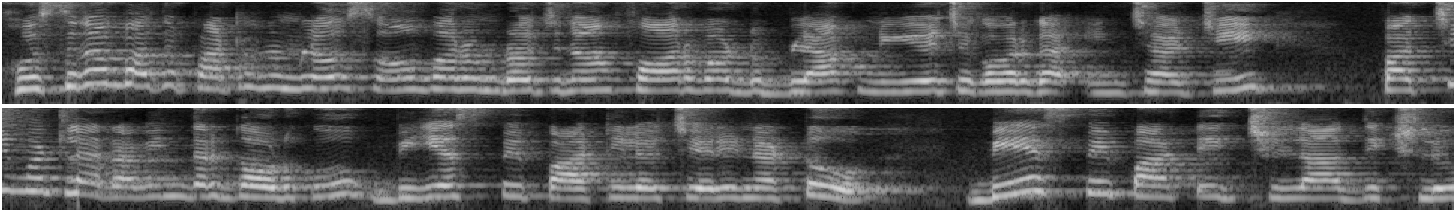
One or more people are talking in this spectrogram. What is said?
హుస్నాబాద్ పట్టణంలో సోమవారం రోజున ఫార్వర్డ్ బ్లాక్ నియోజకవర్గ ఇన్ఛార్జి పచ్చిమట్ల రవీందర్ గౌడ్కు బీఎస్పీ పార్టీలో చేరినట్టు బీఎస్పీ పార్టీ జిల్లా అధ్యక్షులు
